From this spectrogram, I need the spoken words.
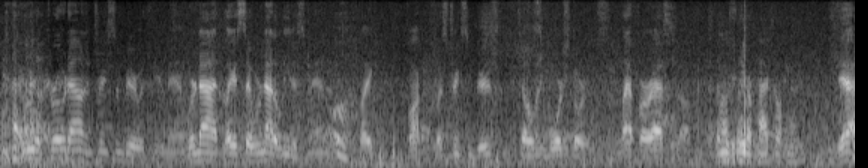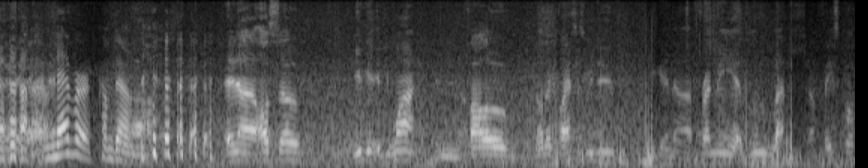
We will throw down and drink some beer with you, man. We're not, like I said, we're not elitist, man. Like, fuck, let's drink some beers and tell some war stories, and laugh our asses off. Then we can take our packs off now. Yeah. Never come down. And uh, also, you can, if you want, and follow the other classes we do, you can uh, friend me at Lou Lepsch on Facebook.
